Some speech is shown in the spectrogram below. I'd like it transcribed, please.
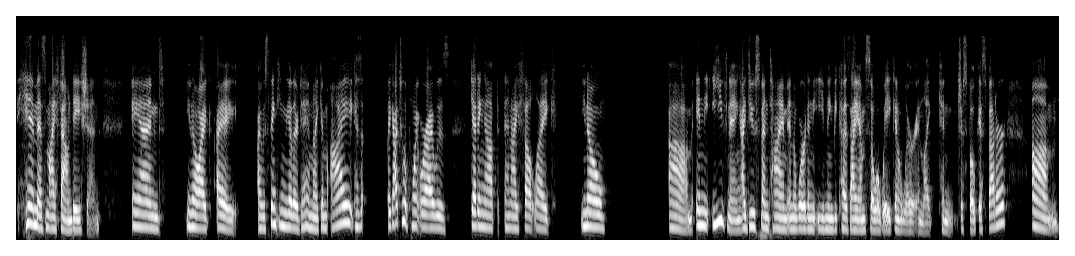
him as my foundation. And, you know, I, I, I was thinking the other day, I'm like, am I, because I got to a point where I was getting up and I felt like you know, um, in the evening, I do spend time in the word in the evening because I am so awake and alert and like can just focus better. Um,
